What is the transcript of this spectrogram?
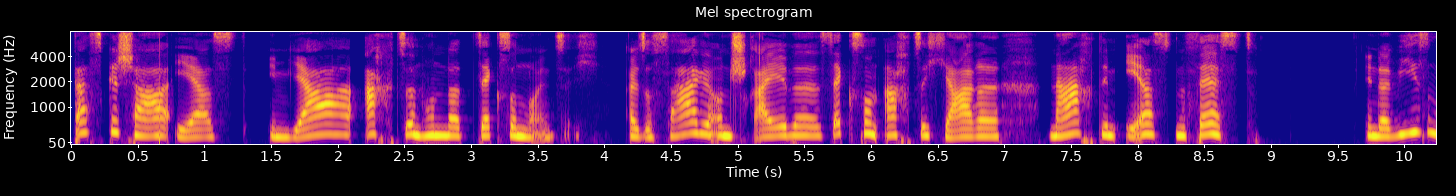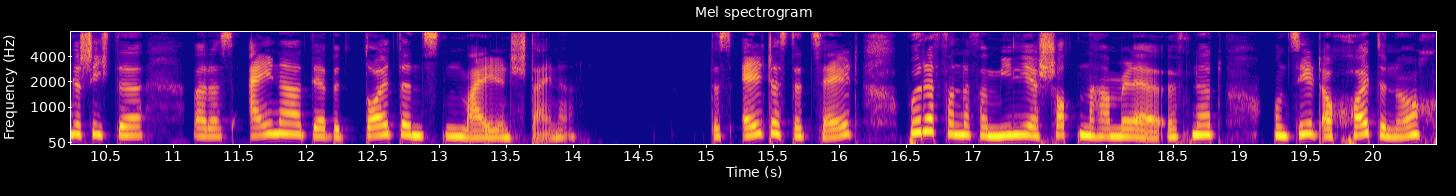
Das geschah erst im Jahr 1896, also sage und schreibe 86 Jahre nach dem ersten Fest. In der Wiesengeschichte war das einer der bedeutendsten Meilensteine. Das älteste Zelt wurde von der Familie Schottenhammel eröffnet und zählt auch heute noch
